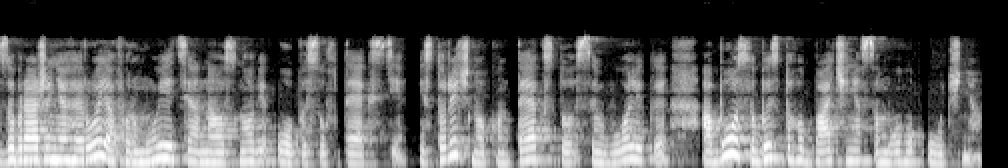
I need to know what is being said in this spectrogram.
Зображення героя формується на основі опису в тексті, історичного контексту, символіки або особистого бачення самого учня.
